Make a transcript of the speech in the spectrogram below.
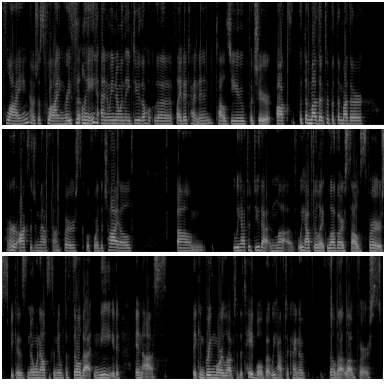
flying. I was just flying recently, and we know when they do the the flight attendant tells you put your ox put the mother to put the mother her oxygen mask on first before the child. Um, we have to do that in love. We have to like love ourselves first because no one else is gonna be able to fill that need in us. They can bring more love to the table, but we have to kind of fill that love first.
